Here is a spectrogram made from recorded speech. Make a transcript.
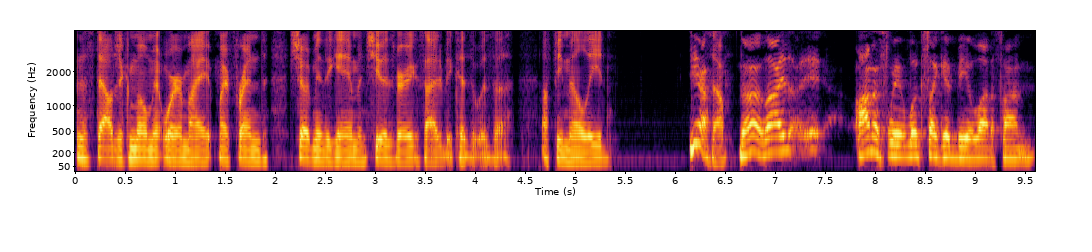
nostalgic moment where my, my friend showed me the game and she was very excited because it was a, a female lead. Yeah. So. No, I, it, honestly, it looks like it'd be a lot of fun.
